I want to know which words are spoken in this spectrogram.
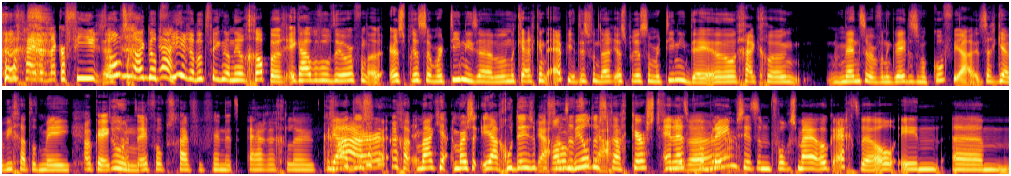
Dan ga je dat lekker vieren. Soms ga ik dat Ja. vieren. Dat vind ik dan heel grappig. Ik hou bijvoorbeeld heel erg van espresso martinis. En dan krijg ik een appje. Het is vandaag espresso martini day. En dan ga ik gewoon mensen waarvan ik weet dat ze van koffie houden. Dan zeg ik, ja, wie gaat dat mee Oké, ik ga het even opschrijven. Ik vind het erg leuk. Ja, dus ga- maak je, maar ze- ja, goed, deze persoon het- wil dus ja. graag kerst En het probleem zit hem volgens mij ook echt wel in. ehm,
